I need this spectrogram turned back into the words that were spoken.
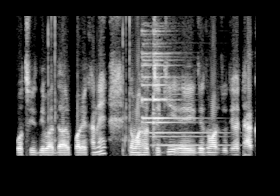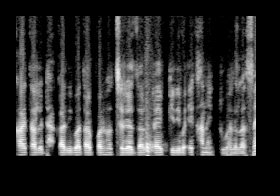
পঁচিশ দিবা, দেওয়ার পর এখানে তোমার হচ্ছে কি, এই যে তোমার যদি ঢাকা হয়, তাহলে ঢাকা দিবা, তারপর হচ্ছে রেজাল্ট টাইপ কি দিবা? এখানে একটু ভেজাল আছে।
